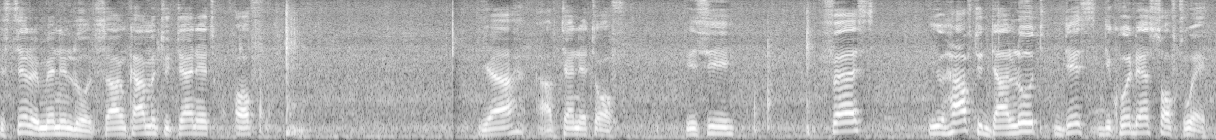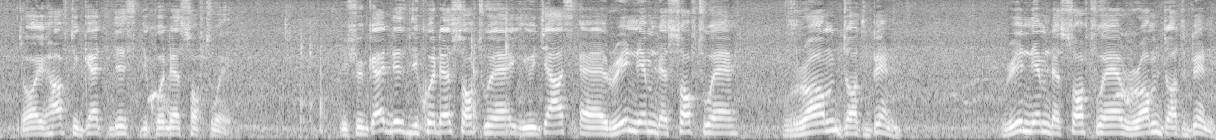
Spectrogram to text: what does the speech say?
It's still remaining load. So I'm coming to turn it off. Yeah, I've turned it off. You see, first you have to download this decoder software or you have to get this decoder software if you get this decoder software. You just uh, rename the software rom.bin rename the software rom.bin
